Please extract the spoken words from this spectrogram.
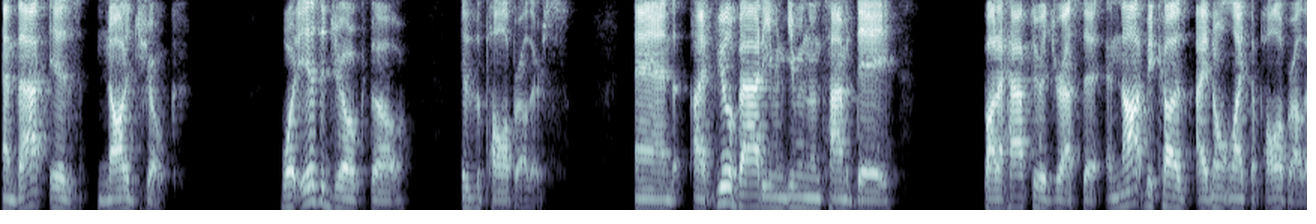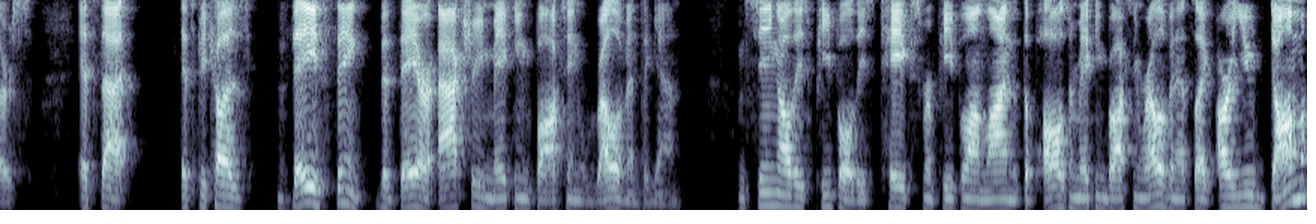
And that is not a joke. What is a joke, though, is the Paul brothers. And I feel bad even giving them time of day, but I have to address it. And not because I don't like the Paul brothers, it's that it's because they think that they are actually making boxing relevant again. I'm seeing all these people, these takes from people online that the Pauls are making boxing relevant. It's like, are you dumb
